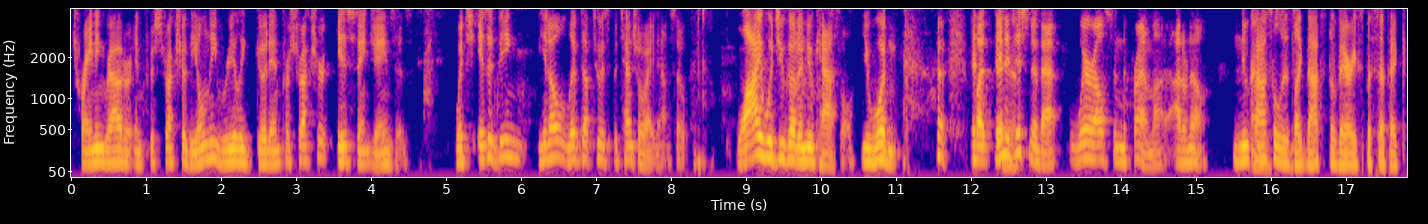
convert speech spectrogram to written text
training route or infrastructure. The only really good infrastructure is St. James's which isn't being, you know, lived up to his potential right now. So why would you go to Newcastle? You wouldn't. but in yeah. addition to that, where else in the Prem? I, I don't know. Newcastle I mean, is like that's the very specific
